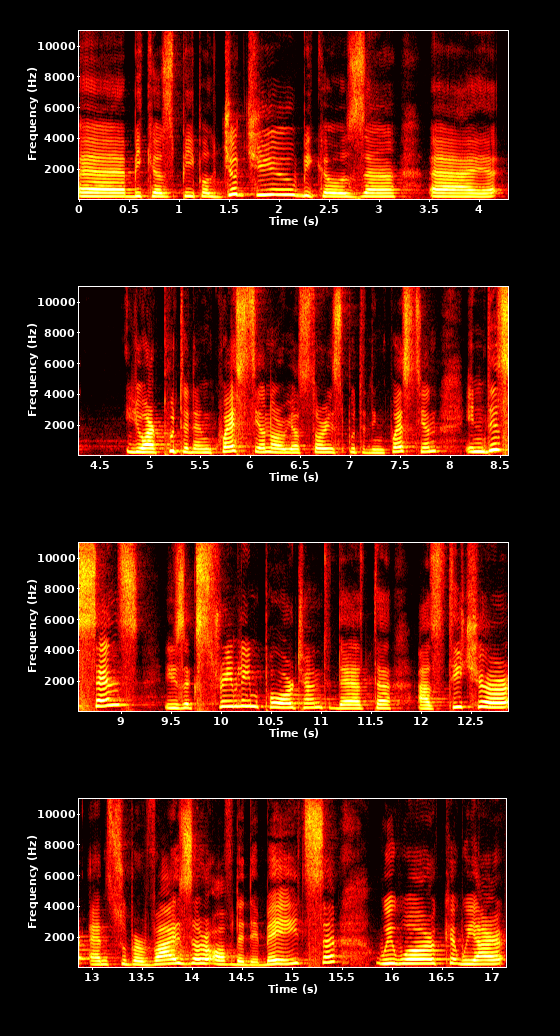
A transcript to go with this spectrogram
Uh, because people judge you, because uh, uh, you are put in question or your story is put in question. In this sense, it is extremely important that as teacher and supervisor of the debates, we work, we are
